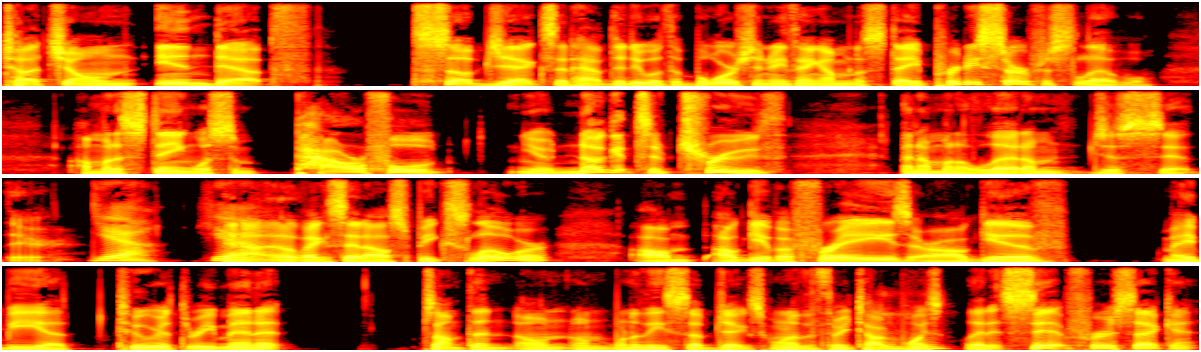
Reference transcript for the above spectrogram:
touch on in depth subjects that have to do with abortion or anything. I'm going to stay pretty surface level. I'm going to sting with some powerful, you know, nuggets of truth, and I'm going to let them just sit there. Yeah. Yeah. And I, uh, like I said, I'll speak slower. I'll I'll give a phrase or I'll give maybe a two or three minute something on on one of these subjects, one of the three talking Mm-hmm. points. Let it sit for a second,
